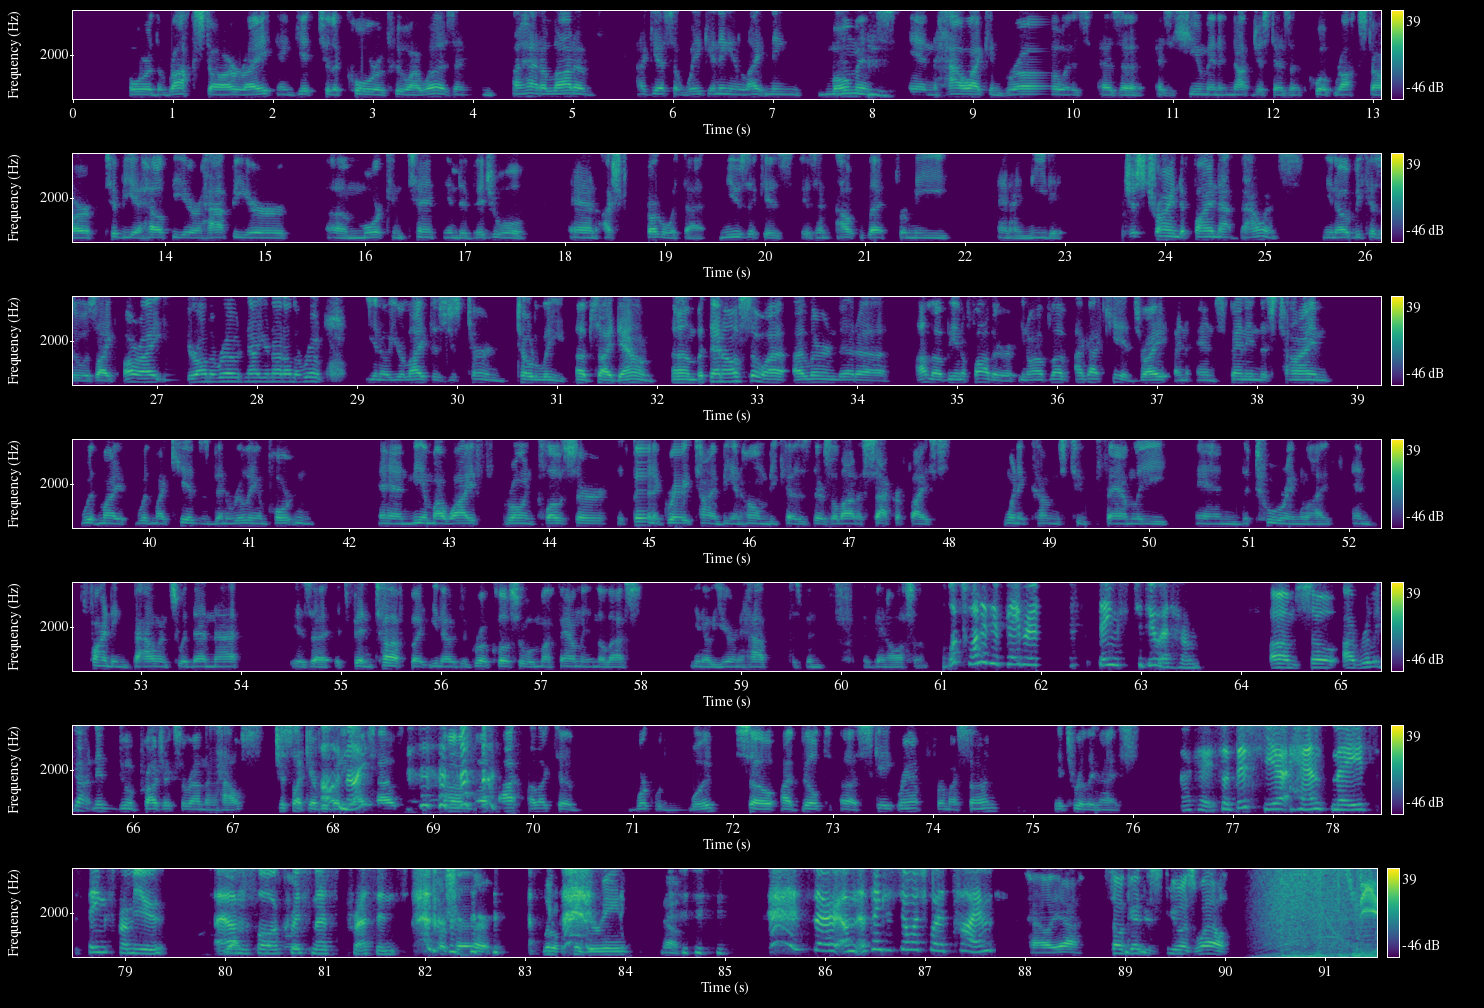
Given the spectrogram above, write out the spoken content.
or the rock star, right? And get to the core of who I was. And I had a lot of, I guess, awakening, enlightening moments in how I can grow as as a as a human and not just as a quote rock star to be a healthier, happier, um, more content individual. And I struggle with that. Music is is an outlet for me, and I need it. Just trying to find that balance, you know, because it was like, all right, you're on the road now, you're not on the road you know your life has just turned totally upside down um, but then also I, I learned that uh, i love being a father you know i've loved i got kids right and and spending this time with my with my kids has been really important and me and my wife growing closer it's been a great time being home because there's a lot of sacrifice when it comes to family and the touring life and finding balance within that is a it's been tough but you know to grow closer with my family in the last you know year and a half has been been awesome. What's one of your favorite things to do at home? Um, so I've really gotten into doing projects around the house, just like oh, everybody oh, nice. else has. Um, I, I, like to work with wood, so I built a skate ramp for my son. It's really nice. Okay, so this year handmade things from you um, yes, for Christmas presents. For sure, little figurines. No. so um, thank you so much for your time. Hell yeah. So good to see you as well.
